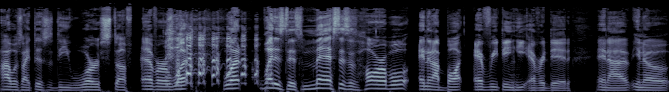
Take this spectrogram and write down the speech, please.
I was like, this is the worst stuff ever. What, what, what is this mess? This is horrible." And then I bought everything he ever did, and I, you know,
